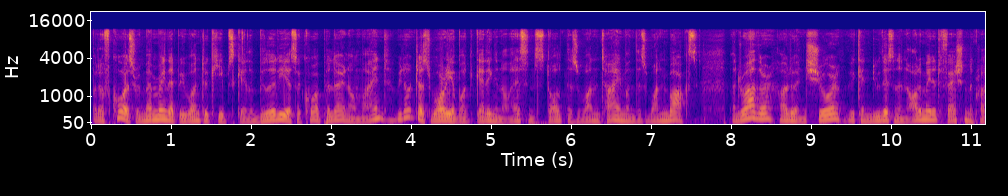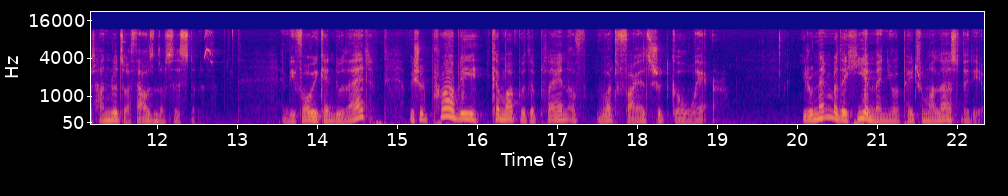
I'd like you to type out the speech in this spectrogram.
But of course, remembering that we want to keep scalability as a core pillar in our mind, we don't just worry about getting an OS installed this one time on this one box, but rather how to ensure we can do this in an automated fashion across hundreds or thousands of systems. And before we can do that, we should probably come up with a plan of what files should go where. You remember the hier manual page from our last video.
